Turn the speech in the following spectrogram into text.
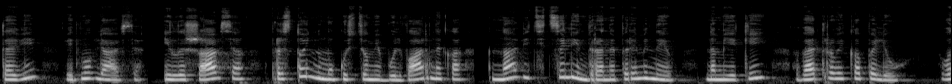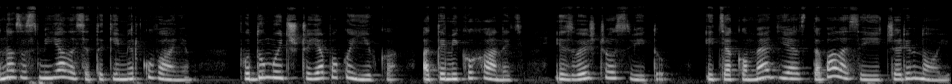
та він відмовлявся і лишався пристойному костюмі бульварника, навіть циліндра не перемінив на м'який ветровий капелюх. Вона засміялася таким міркуванням. Подумають, що я покоївка, а ти мій коханець із вищого світу. І ця комедія здавалася їй чарівною.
